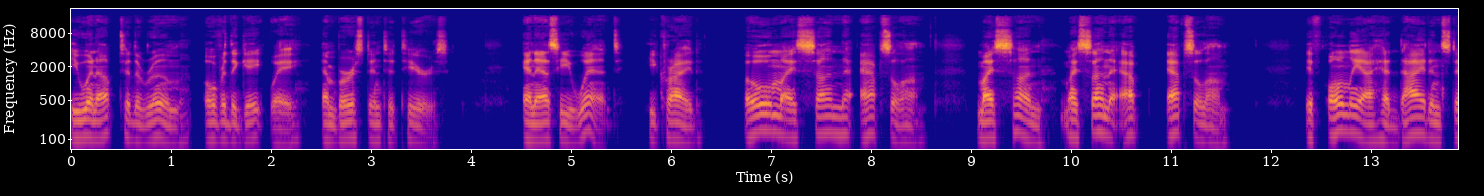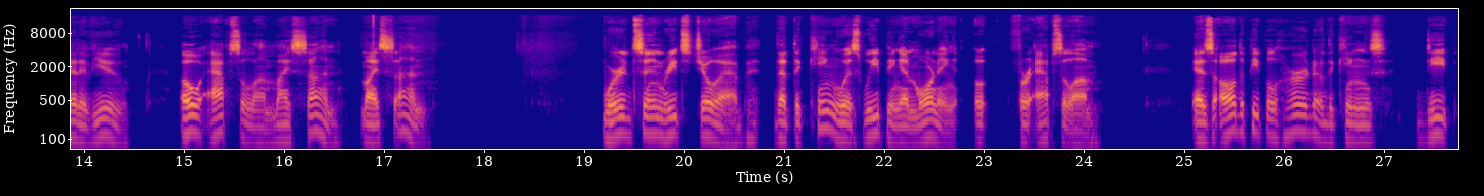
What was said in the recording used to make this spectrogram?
He went up to the room over the gateway and burst into tears. And as he went, he cried, Oh, my son Absalom, my son, my son Ab- Absalom! If only I had died instead of you. O Absalom, my son, my son. Word soon reached Joab that the king was weeping and mourning uh, for Absalom. As all the people heard of the king's deep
